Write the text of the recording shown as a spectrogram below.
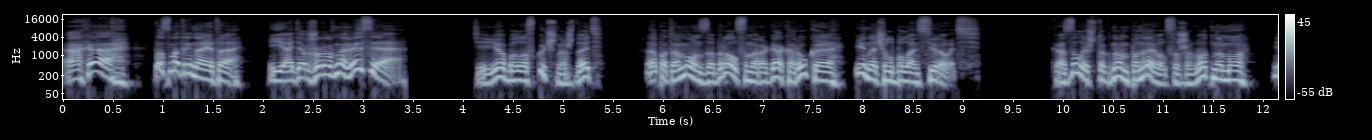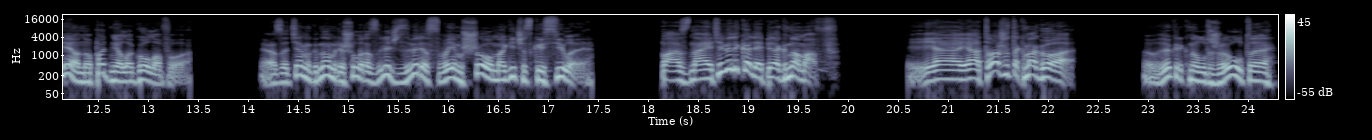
«Ага, посмотри на это! Я держу равновесие!» Её было скучно ждать, а потому он забрался на рога Карука и начал балансировать. Казалось, что гном понравился животному, и оно подняло голову. А затем гном решил развлечь зверя своим шоу магической силы. «Познайте великолепие гномов!» «Я... я тоже так могу!» Выкрикнул Джоулта,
